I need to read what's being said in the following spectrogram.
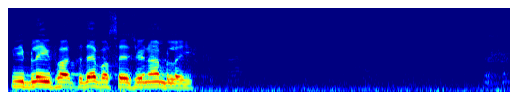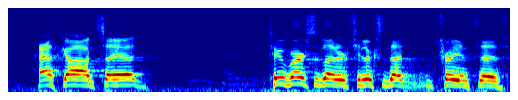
When you believe what the devil says, you're in unbelief. Hath God said? Two verses later, she looks at that tree and says,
